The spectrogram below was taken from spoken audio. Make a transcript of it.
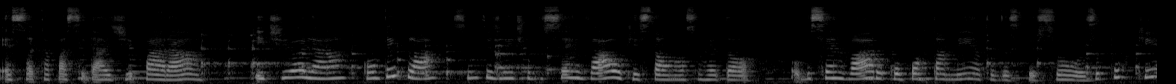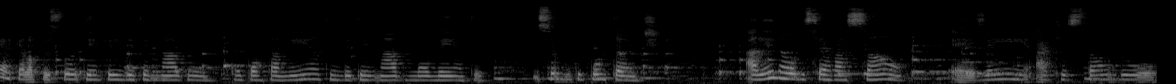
essa capacidade de parar e de olhar, contemplar, simplesmente observar o que está ao nosso redor observar o comportamento das pessoas, o porquê aquela pessoa tem aquele determinado comportamento em determinado momento. Isso é muito importante. Além da observação, é, vem a questão do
